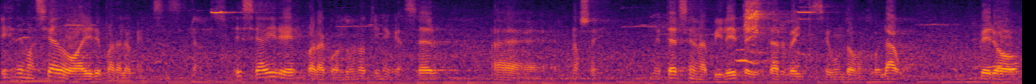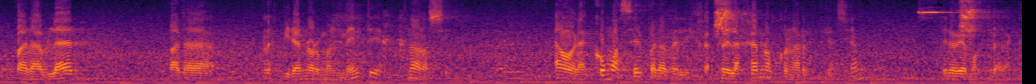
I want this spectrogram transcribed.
es demasiado aire para lo que necesitamos. Ese aire es para cuando uno tiene que hacer, eh, no sé, meterse en una pileta y estar 20 segundos bajo el agua. Pero para hablar, para respirar normalmente, no, no sé. Ahora, ¿cómo hacer para relajar- relajarnos con la respiración? Te lo voy a mostrar acá.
